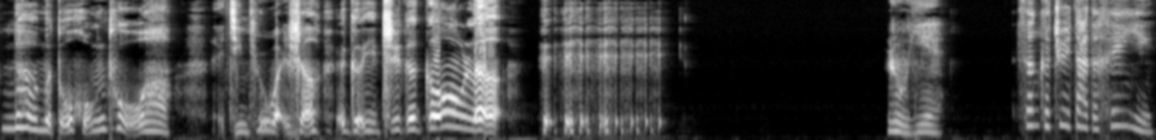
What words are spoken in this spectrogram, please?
那么多红土啊！今天晚上可以吃个够了。嘿嘿嘿嘿嘿嘿。入夜，三个巨大的黑影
